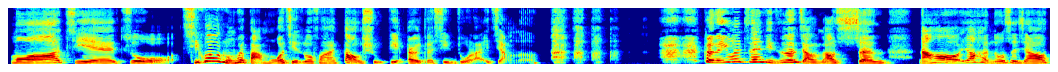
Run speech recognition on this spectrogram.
摩羯座，奇怪，我怎么会把摩羯座放在倒数第二个星座来讲呢？可能因为这一集真的讲得比较深，然后要很多事情要。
